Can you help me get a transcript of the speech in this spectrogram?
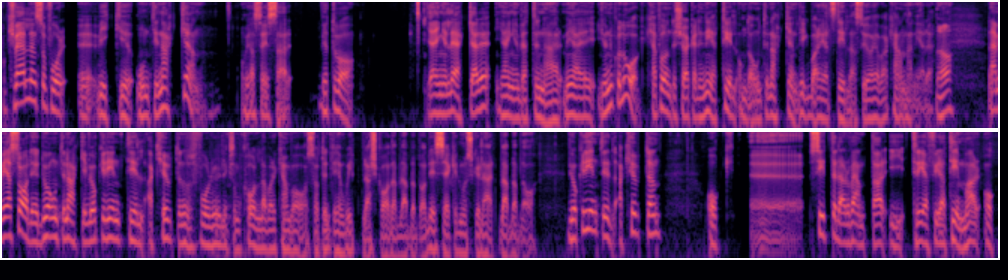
på kvällen så får eh, Vicky ont i nacken. Och jag säger så här, vet du vad? Jag är ingen läkare, jag är ingen veterinär, men jag är gynekolog. Kan jag få undersöka dig ner till om du har ont i nacken? Ligg bara helt stilla så gör jag vad jag kan här nere. Ja. Nej men jag sa det, du har ont i nacken, vi åker in till akuten och så får du liksom kolla vad det kan vara så att det inte är en whiplash-skada, bla bla bla. Det är säkert muskulärt, bla bla bla. Vi åker in till akuten och eh, sitter där och väntar i tre fyra timmar och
